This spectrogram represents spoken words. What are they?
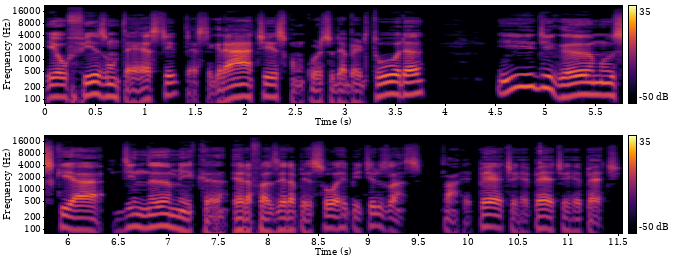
eu fiz um teste, teste grátis, com curso de abertura, e digamos que a dinâmica era fazer a pessoa repetir os lances. Lá, repete, repete, repete.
